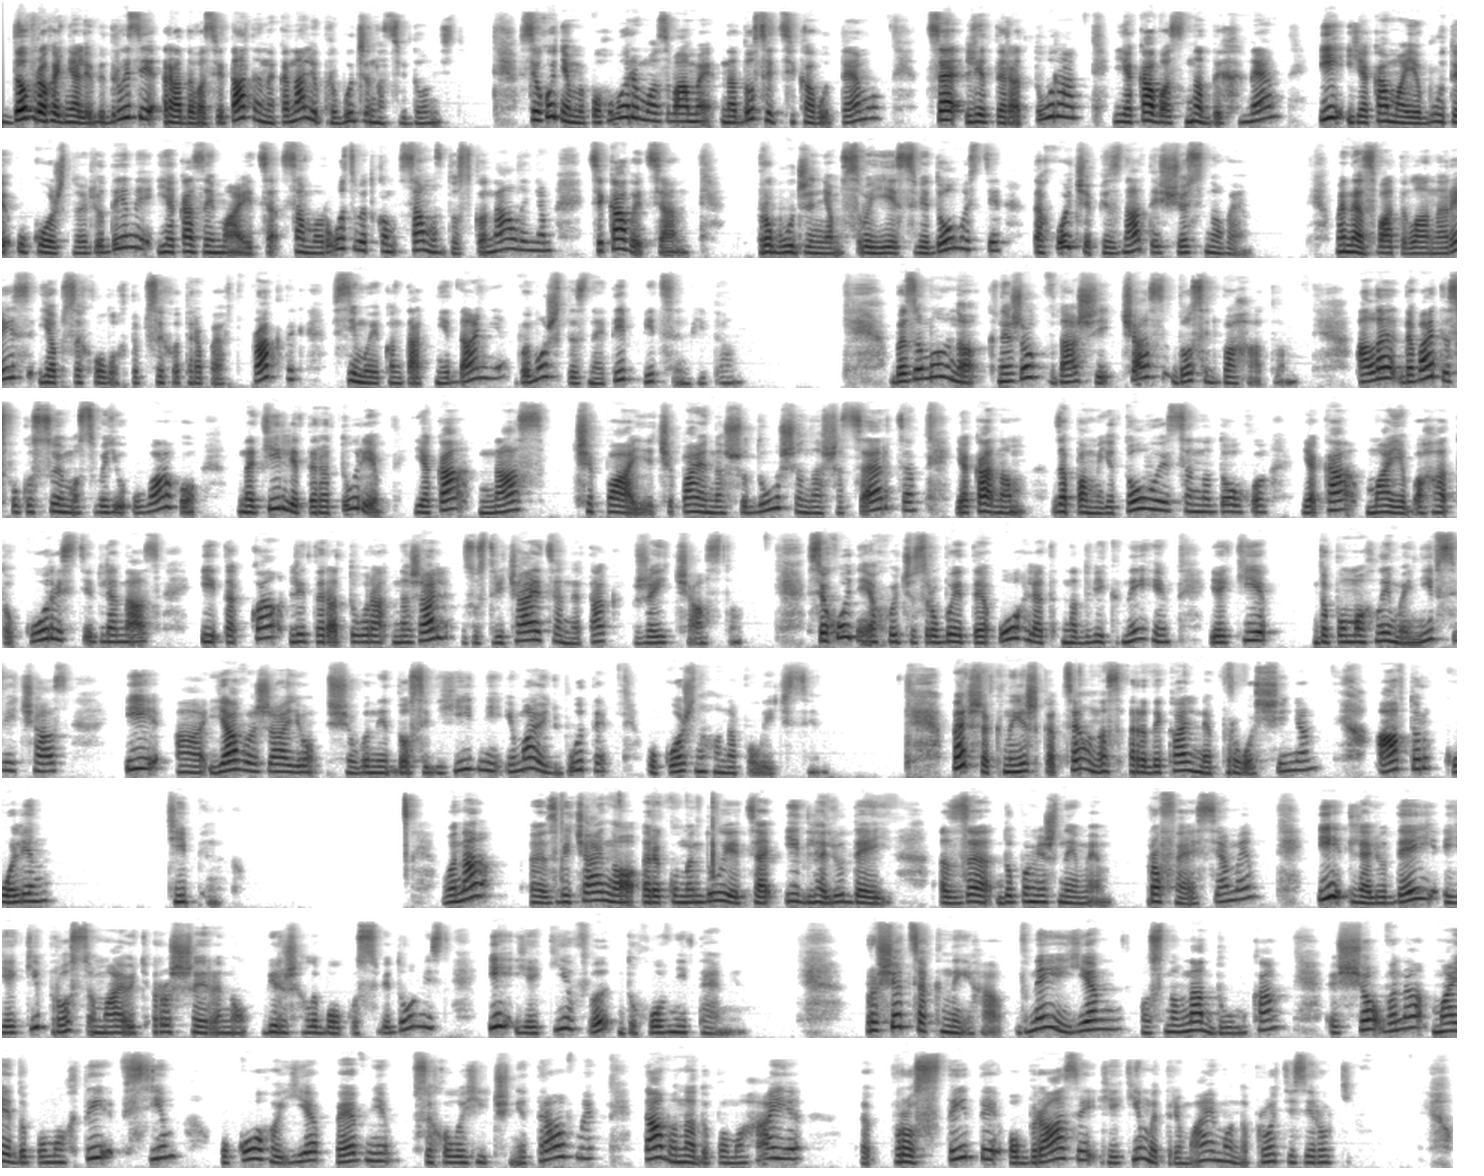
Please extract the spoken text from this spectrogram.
Доброго дня, любі друзі! Рада вас вітати на каналі Пробуджена Свідомість. Сьогодні ми поговоримо з вами на досить цікаву тему: це література, яка вас надихне і яка має бути у кожної людини, яка займається саморозвитком, самовдосконаленням, цікавиться пробудженням своєї свідомості та хоче пізнати щось нове. Мене звати Лана Рейс, я психолог та психотерапевт-практик. Всі мої контактні дані ви можете знайти під цим відео. Безумовно, книжок в наш час досить багато. Але давайте сфокусуємо свою увагу на тій літературі, яка нас чіпає, чіпає нашу душу, наше серце, яка нам запам'ятовується надовго, яка має багато користі для нас. І така література, на жаль, зустрічається не так вже й часто. Сьогодні я хочу зробити огляд на дві книги, які допомогли мені в свій час, і а, я вважаю, що вони досить гідні і мають бути у кожного на поличці. Перша книжка це у нас радикальне прощення, автор Колін Тіпінг. Вона звичайно, рекомендується і для людей з допоміжними професіями, і для людей, які просто мають розширену більш глибоку свідомість, і які в духовній темі. Про що ця книга? В неї є основна думка, що вона має допомогти всім, у кого є певні психологічні травми, та вона допомагає Е, простити образи, які ми тримаємо на протязі років.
